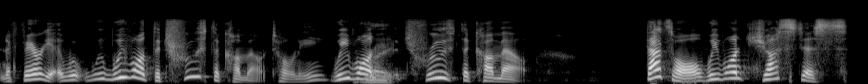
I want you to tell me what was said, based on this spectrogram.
nefarious. We, we want the truth to come out, Tony. We want right. the truth to come out. That's all. We want justice.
